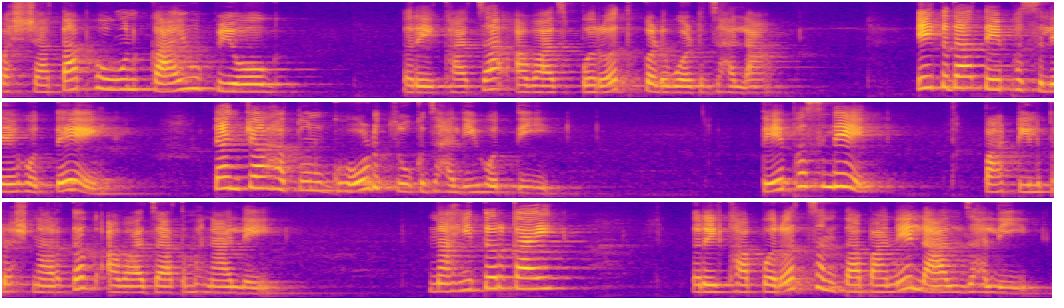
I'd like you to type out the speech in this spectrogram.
पश्चाताप होऊन काय उपयोग? रेखाचा आवाज परत कडवट झाला. एकदा ते फसले होते. त्यांच्या हातून घोड चूक झाली होती. ते फसले? पाटील प्रश्नार्थक आवाजात म्हणाले. नाहीतर काय? रेखा परत संतापाने लाल झाली.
